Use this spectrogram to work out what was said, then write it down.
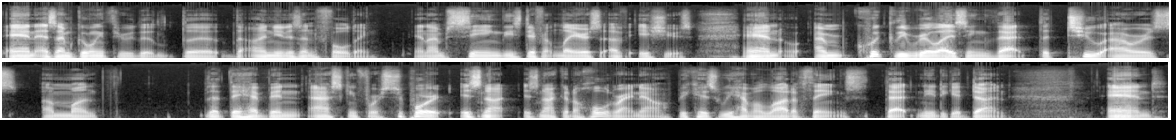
And as i'm going through the the, the onion is unfolding and i'm seeing these different layers of issues. And i'm quickly realizing that the two hours a month that they have been asking for support is not is not going to hold right now because we have a lot of things that need to get done, and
